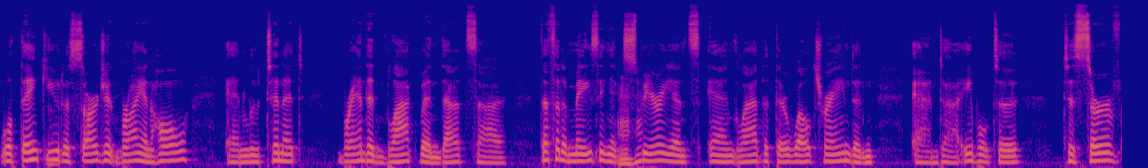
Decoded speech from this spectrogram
Well, thank you to Sergeant Brian Hall and Lieutenant Brandon Blackman. That's uh, that's an amazing experience, and glad that they're well trained and and uh, able to to serve.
